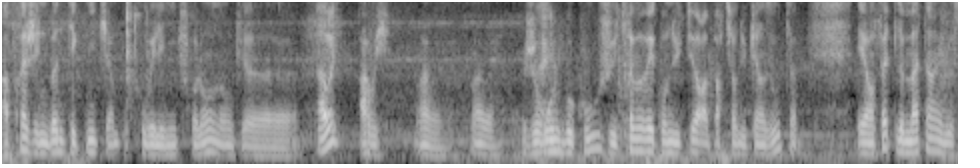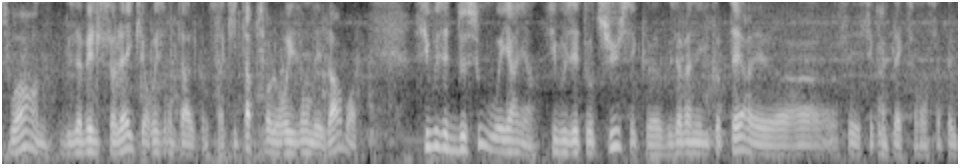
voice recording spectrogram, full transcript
après, j'ai une bonne technique hein, pour trouver les nids de frelons, donc, euh, Ah oui? Ah oui, ouais, ouais, ouais, ouais. je Ouais. roule beaucoup, je suis très mauvais conducteur à partir du 15 août. Et en fait, le matin et le soir, vous avez le soleil qui est horizontal, comme ça, qui tape sur l'horizon des arbres. Si vous êtes dessous, vous voyez rien. Si vous êtes au-dessus, c'est que vous avez un hélicoptère et euh, c'est complexe. On s'appelle,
